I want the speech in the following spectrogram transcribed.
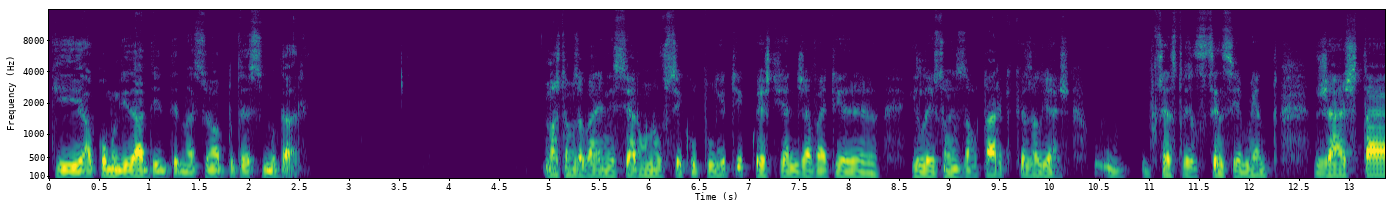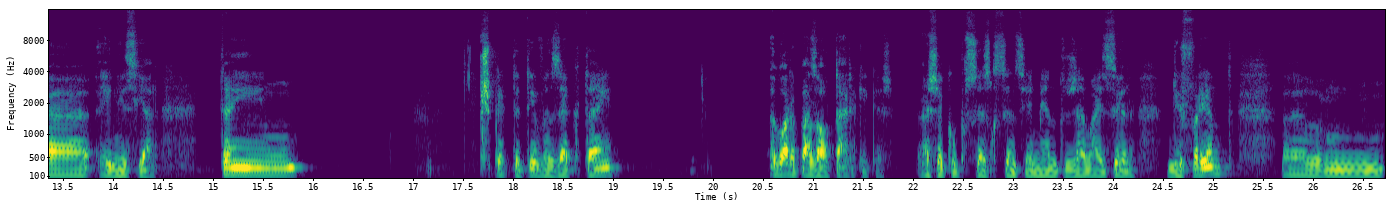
que a comunidade internacional pudesse mudar. Nós estamos agora a iniciar um novo ciclo político. Este ano já vai ter eh, eleições autárquicas. Aliás, o processo de recenseamento já está a iniciar. Tem. Que expectativas é que tem agora para as autárquicas? Acha que o processo de recenseamento já vai ser diferente? Uh,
